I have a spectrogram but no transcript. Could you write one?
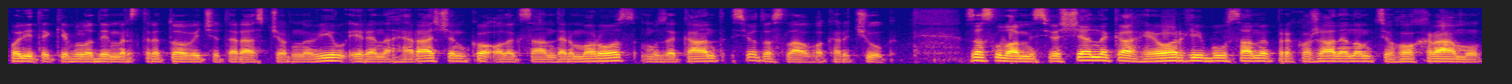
політики Володимир Стретович і Тарас Чорновіл, Ірина Геращенко, Олександр Мороз, музикант Святослав Вакарчук. За словами священника, Георгій був саме прихожанином цього храму.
